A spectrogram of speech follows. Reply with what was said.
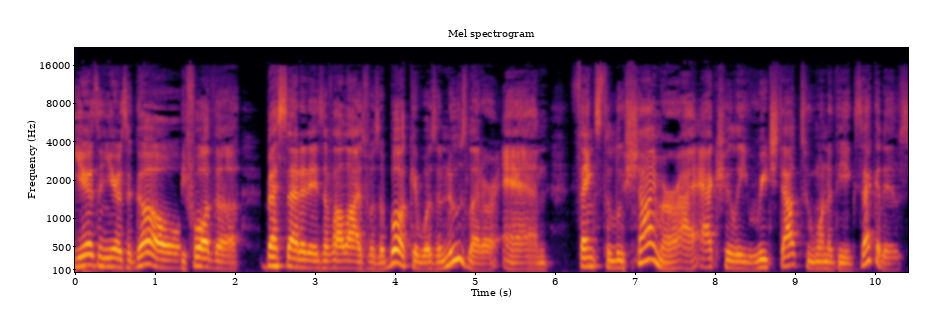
Years and years ago, before the Best Saturdays of Our Lives was a book, it was a newsletter. And thanks to Lou Scheimer, I actually reached out to one of the executives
